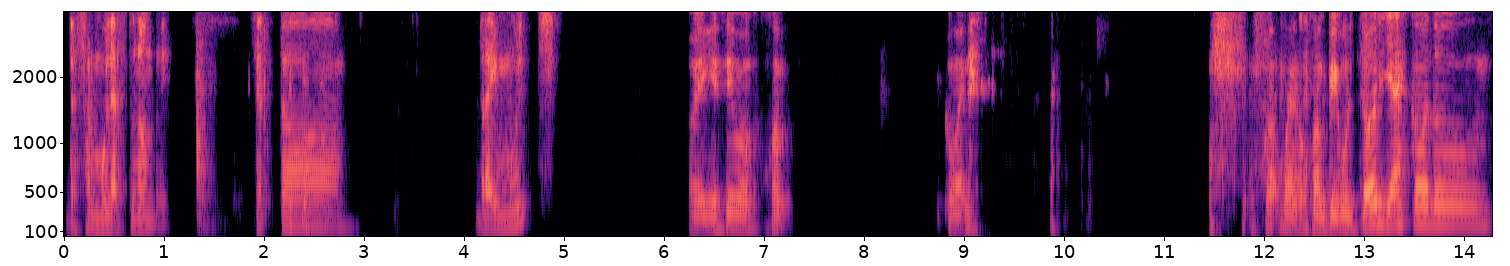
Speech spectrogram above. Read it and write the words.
reformular tu nombre. ¿Cierto? Raimulch. Oye, que hicimos, Juan. ¿Cómo era? bueno, Juan Picultor ya es como tu,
